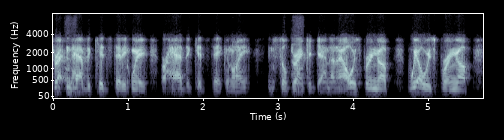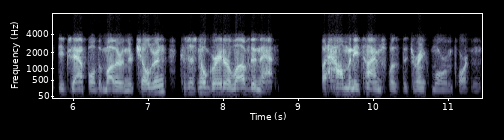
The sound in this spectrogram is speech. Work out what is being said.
threatened to have the kids taken away or had the kids taken away and still drank again? And I always bring up, we always bring up the example of the mother and their children because there's no greater love than that. But how many times was the drink more important?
